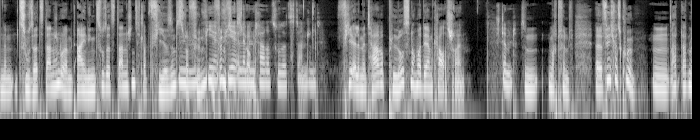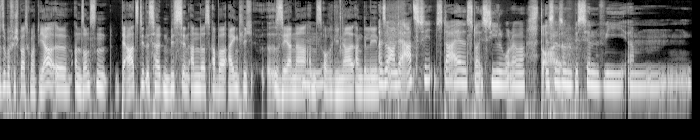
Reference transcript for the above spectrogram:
einem Zusatzdungeon oder mit einigen Zusatzdungeons. Ich glaube vier sind es oder Mhm. fünf. Vier, fünf vier sind's, glaub ich. elementare Zusatzdungeons. Vier Elementare plus nochmal der im Chaos-Schrein. Stimmt. Sind, macht fünf. Äh, Finde ich ganz cool. Mm, Hat, hat mir super viel Spaß gemacht. Ja, äh, ansonsten, der Artstil ist halt ein bisschen anders, aber eigentlich äh, sehr nah Mhm. ans Original angelehnt. Also auch der Artstyle, Style, Stil, whatever, Style. ist ja so ein bisschen wie ähm,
